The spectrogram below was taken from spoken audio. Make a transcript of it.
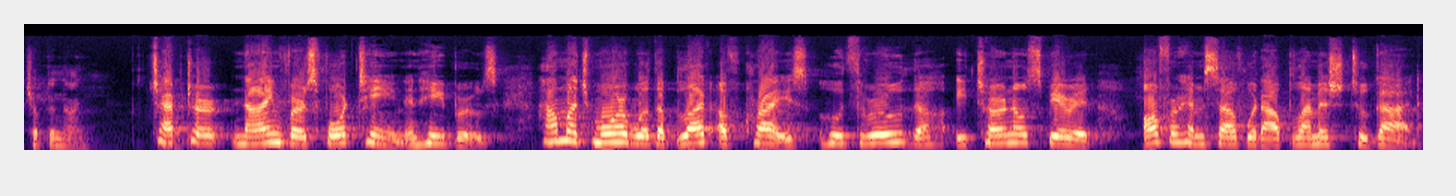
Chapter nine， chapter 9 verse 14 in Hebrews, how much more will the blood of Christ, who through the eternal Spirit offer himself without blemish to God.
